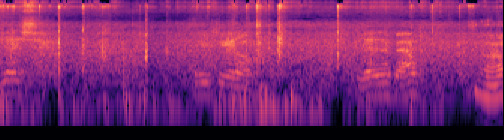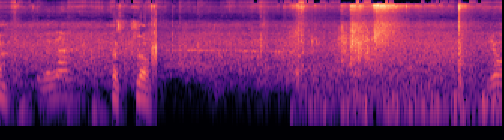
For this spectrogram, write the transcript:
Yes! 3-0. Ilan na ba? Ah, Ilan na? tatlo. Yo!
